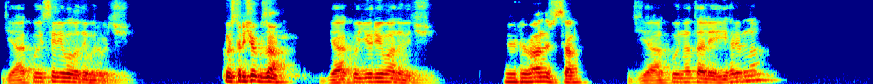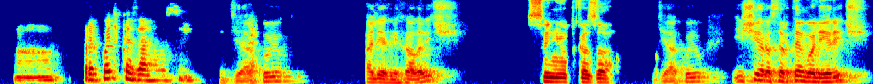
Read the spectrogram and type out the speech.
Дякую, Сергій Володимирович. Костричук за. Дякую, Юрій Іванович. Юрій Іванович за. Дякую, Наталія Ігорівна. Приходько за голосуємо. Дякую. Олег Михайлович. Синютка за. Дякую. І ще раз Артем Валерійович.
